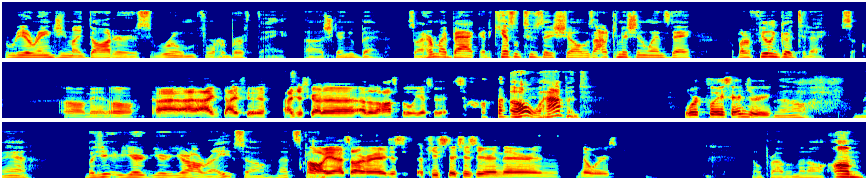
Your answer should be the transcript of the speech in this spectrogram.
rearranging my daughter's room for her birthday. Uh, she got a new bed. So I hurt my back. I had to cancel Tuesday's show. I was out of commission Wednesday, but I'm feeling good today. So Oh man, oh, I I, I feel you. I just got uh, out of the hospital yesterday. So. Oh, what happened? Workplace injury. No, man. But you, you're you're you're all right, so that's good. Oh yeah, it's all right. Just a few stitches here and there, and no worries. no problem at all. Um,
